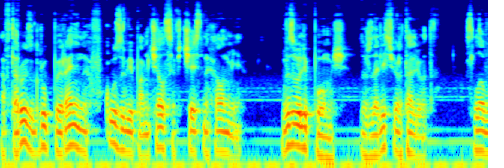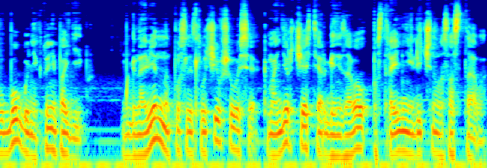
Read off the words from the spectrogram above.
а второй с группой раненых в кузове помчался в часть на холме. Вызвали помощь, дождались вертолета. Слава богу, никто не погиб. Мгновенно после случившегося командир части организовал построение личного состава.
